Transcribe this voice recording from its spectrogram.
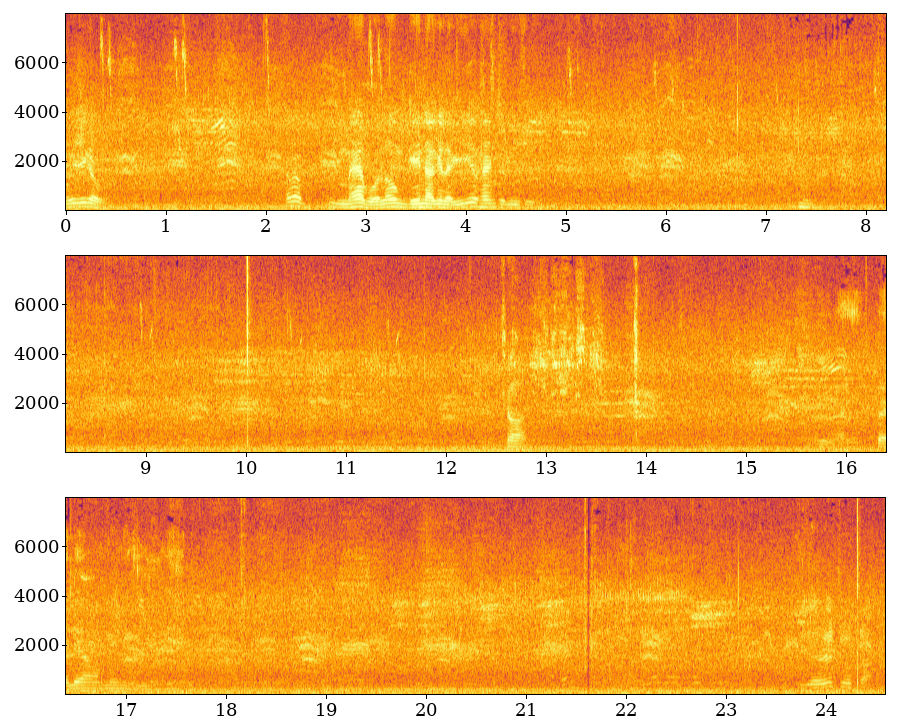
वही जगह वो अरे मैं बोल रहा हूँ गेंद आगे लगी है फ़ैन चली सी चार पहले हम में मिल लेंगे छोटा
